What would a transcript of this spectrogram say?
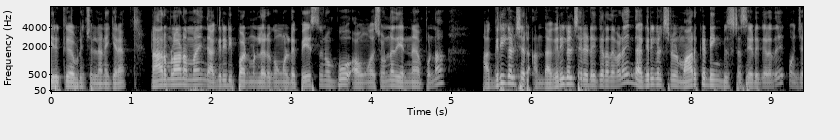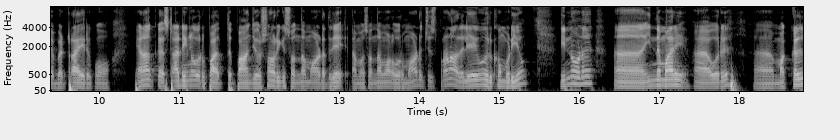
இருக்குது அப்படின்னு சொல்லி நினைக்கிறேன். நார்மலாக நம்ம இந்த அக்ரி டிபார்ட்மெண்ட்டில் இருக்கவங்கள்ட்ட பேசினப்போ அவங்க சொன்னது என்ன அப்படின்னா அக்ரிகல்ச்சர் அந்த அக்ரிகல்ச்சர் எடுக்கிறத விட இந்த அக்ரிகல்ச்சரல் மார்க்கெட்டிங் பிஸ்னஸ் எடுக்கிறது கொஞ்சம் பெட்டராக இருக்கும். ஏன்னா ஸ்டார்டிங்கில் ஒரு பத்து பாஞ்சு வருஷம் வரைக்கும் சொந்த மாடத்திலே நம்ம சொந்த மா ஒரு மாடு சூஸ் பண்ணால் அதுலேயும் இருக்க முடியும். இன்னொன்று இந்த மாதிரி ஒரு மக்கள்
